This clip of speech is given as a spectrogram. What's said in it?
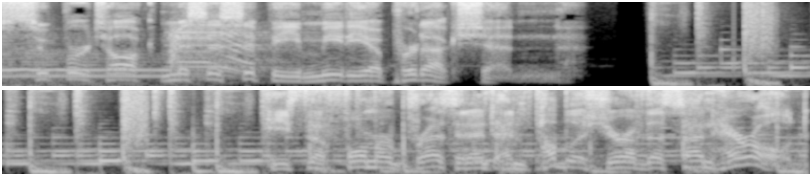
SuperTalk Mississippi media production. He's the former president and publisher of the Sun Herald,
